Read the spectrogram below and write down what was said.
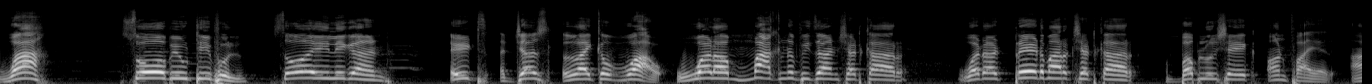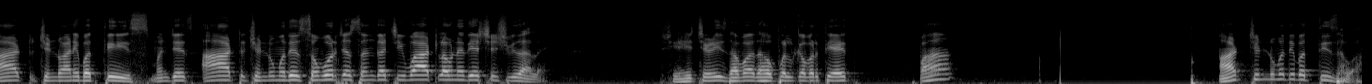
वा so beautiful so elegant it's just like a wow what a magnificent षटकार वड अ ट्रेडमार्क षटकार बबलू शेख ऑन फायर आठ चेंडू आणि बत्तीस. म्हणजेच आठ चेंडूमध्ये समोरच्या संघाची वाट लावण्यात यशस्वी झालाय. शेहेचाळीस धावा धावफलकावरती आहेत. पहा. आठ चेंडूमध्ये बत्तीस धावा.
